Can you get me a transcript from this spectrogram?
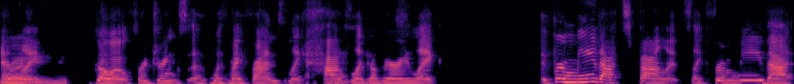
and like Right. Go out for drinks uh, with my friends and like have like a very like for me that's balance. Like for me that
